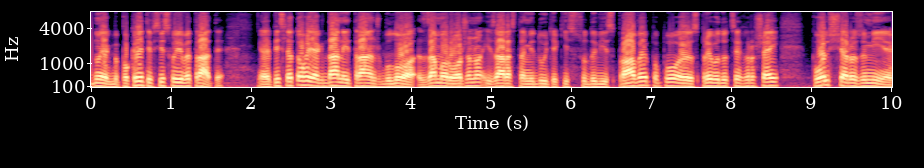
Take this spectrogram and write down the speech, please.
ну, якби покрити всі свої витрати. Е, Після того, як даний транш було заморожено, і зараз там ідуть якісь судові справи по- з приводу цих грошей, Польща розуміє,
